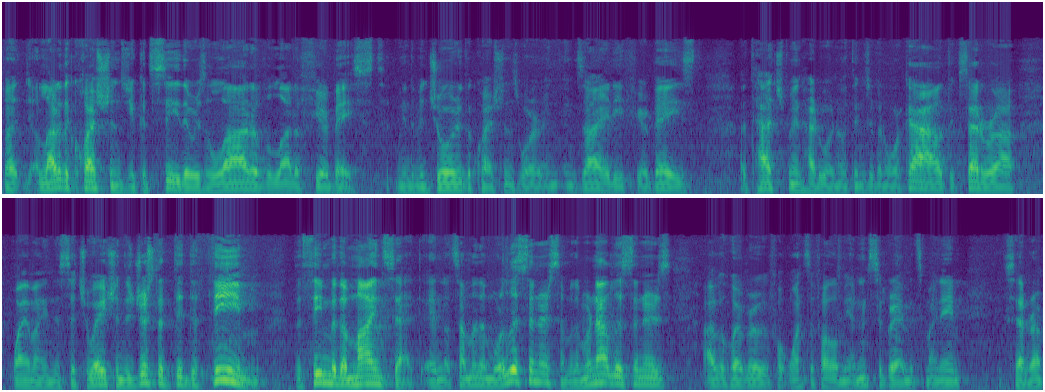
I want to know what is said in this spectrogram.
but a lot of the questions you could see there was a lot of a lot of fear based. I mean, the majority of the questions were anxiety, fear based, attachment. How do I know things are going to work out, etc. Why am I in this situation? They're just the, the, the theme, the theme of the mindset. And some of them were listeners, some of them were not listeners. I, whoever wants to follow me on Instagram, it's my name, etc.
